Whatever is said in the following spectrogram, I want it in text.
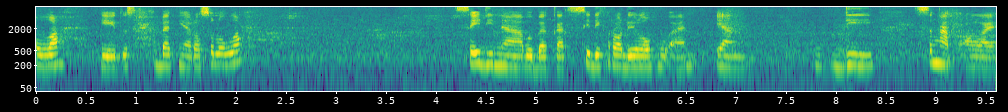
Allah yaitu sahabatnya Rasulullah Sayyidina Abu Bakar Siddiq radhiyallahu an yang disengat oleh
